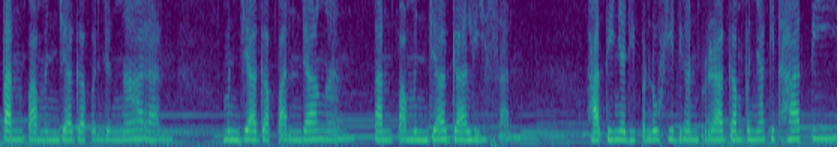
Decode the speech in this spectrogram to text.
tanpa menjaga pendengaran, menjaga pandangan, tanpa menjaga lisan. Hatinya dipenuhi dengan beragam penyakit hati.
